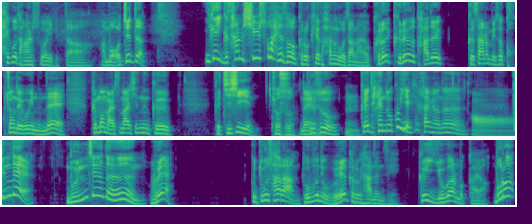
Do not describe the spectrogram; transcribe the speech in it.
해고 당할 수가 있겠다. 아 뭐 어쨌든 이게 이게 사람 실수해서 그렇게 하는 거잖아요. 그래 그래도 다들 그 사람에 서 걱정되고 있는데 그만 말씀하시는 그그 지식인 교수. 네. 교수 음. 그 대놓고 얘기를 하면은 어. 근데 문제는 왜? 그 두 사람, 두 분이 왜 그렇게 하는지 그 이유가 뭘까요? 물론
